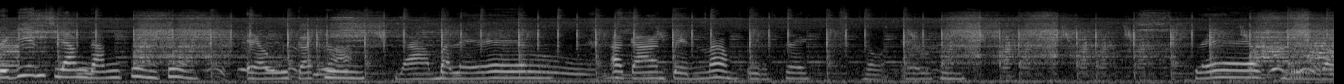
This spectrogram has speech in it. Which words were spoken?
ได้ยินเสียงดังตุ้มตุ้มแอวกระคือยามแมลงอาการเป็นน้ำเป็นแสงนอนแอวหึงแล้วเรา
